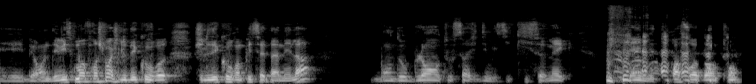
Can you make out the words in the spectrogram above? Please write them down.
Et Baron Davis, moi franchement, je le découvre, je le découvre en plus cette année-là. Bandeau blanc, tout ça. Je dis mais c'est qui ce mec? Il met trois fois 20 points.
